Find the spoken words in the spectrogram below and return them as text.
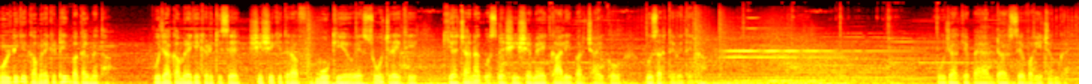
गोल्डी के कमरे के ठीक बगल में था। पूजा कमरे की खिड़की से शीशे की तरफ़ मुँह किए हुए सोच रही थी कि अचानक उसने शीशे में काली परछाई को गुजरते हुए देखा। पूजा के पैर डर से वही जम गए।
